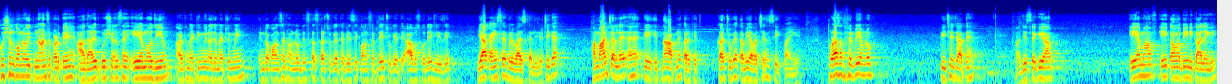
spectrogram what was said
क्वेश्चन को हम लोग इतमान से पढ़ते हैं। आधारित क्वेश्चन हैं ए एम और जी एम अर्थमेटिक मीन और जोमेट्रिक मीन इनका कॉन्सेप्ट हम लोग डिस्कस कर चुके थे बेसिक कॉन्सेप्ट दे चुके थे। आप उसको देख लीजिए या कहीं से रिवाइज कर लीजिए ठीक है? हम मान चल रहे हैं कि इतना आपने करके कर चुके हैं तभी आप अच्छे से सीख पाएँगे। थोड़ा सा तो फिर भी हम लोग पीछे जाते हैं हाँ, जिससे कि आप A M of A comma B निकालेंगे।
